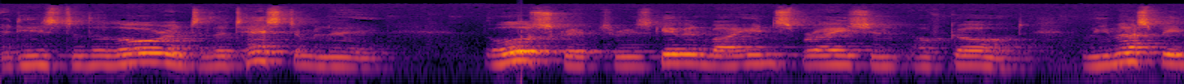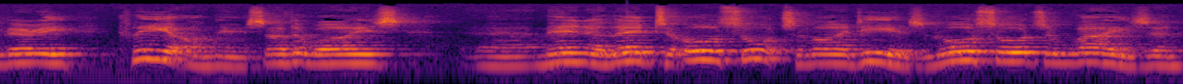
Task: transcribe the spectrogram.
It is to the law and to the testimony. All scripture is given by inspiration of God. We must be very clear on this, otherwise, uh, men are led to all sorts of ideas and all sorts of ways and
